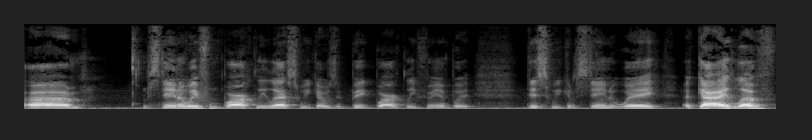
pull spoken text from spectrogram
Um, I'm staying away from Barkley. Last week I was a big Barkley fan, but this week I'm staying away. A guy I love,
